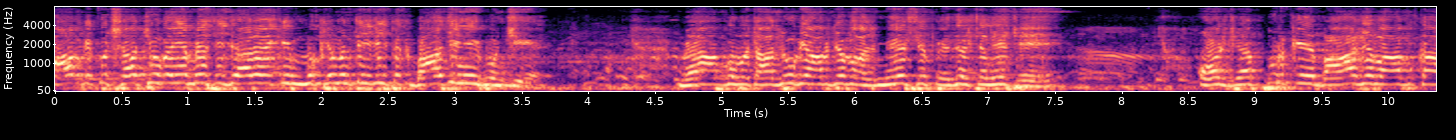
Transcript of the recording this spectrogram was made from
आपके कुछ साथियों का ये मैसेज आ रहा है कि मुख्यमंत्री जी तक बात ही नहीं पहुँची है। मैं आपको बता दूँ कि आप जब अजमेर से पैदल चले थे, और जयपुर के बाद जब आपका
